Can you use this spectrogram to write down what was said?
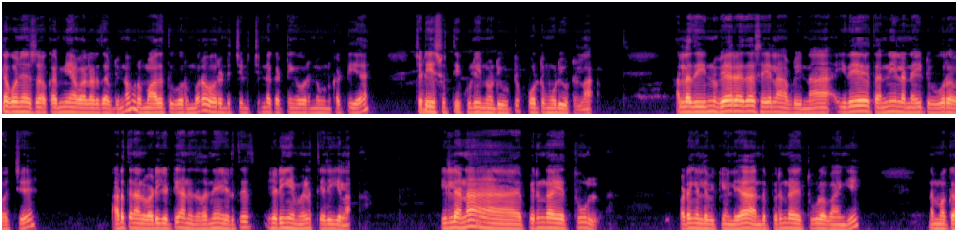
இல்லை கொஞ்சம் கம்மியாக வளருது அப்படின்னா ஒரு மாதத்துக்கு ஒரு முறை ஒரு ரெண்டு சின்ன சின்ன கட்டிங்க ஒரு ரெண்டு மூணு கட்டியை செடியை சுற்றி குழி நோண்டி விட்டு போட்டு மூடி விட்டுடலாம். அல்லது இன்னும் வேறு எதாவது செய்யலாம் அப்படின்னா இதே தண்ணியில் நைட்டு ஊற வச்சு அடுத்த நாள் வடிகட்டி அந்த தண்ணியை எடுத்து செடிங்க மேலே தெளிக்கலாம். இல்லைன்னா பெருங்காயத்தூள் படங்களில் விற்கும் இல்லையா? அந்த பெருங்காயத்தூளை வாங்கி நமக்கு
